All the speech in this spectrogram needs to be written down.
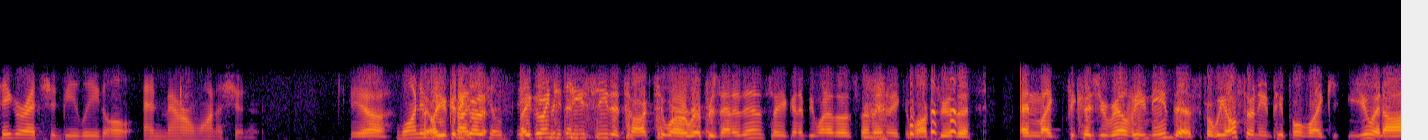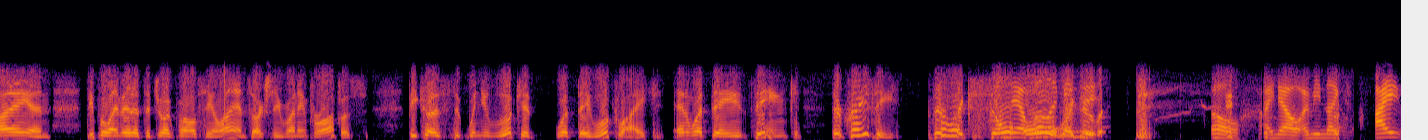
cigarettes should be legal and marijuana shouldn't. Yeah. One of Are you going to go? kills Are you going to DC to talk to our representatives? Are you going to be one of those women who can walk through the and like because you really need this, but we also need people like you and I and people I met at the Drug Policy Alliance actually running for office because when you look at what they look like and what they think, they're crazy. They're like so Yeah, well, I mean, like they're Oh, I know. I mean, like I,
